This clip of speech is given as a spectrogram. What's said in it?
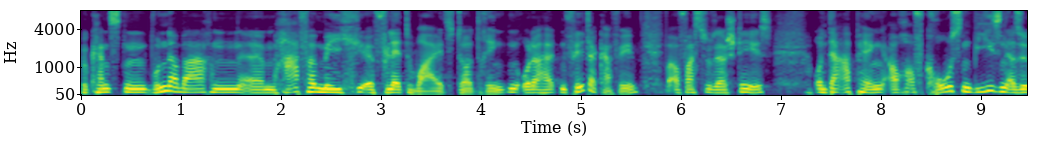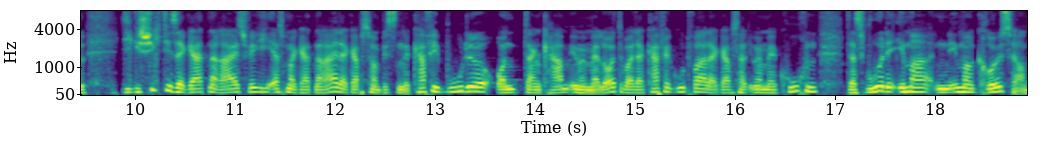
Du kannst einen wunderbaren ähm, Hafermilch-Flat äh, White dort trinken oder halt einen Filterkaffee, auf was du da stehst. Und da abhängen, auch auf großen Wiesen. Also die Geschichte dieser Gärtnerei ist wirklich erstmal Gärtnerei. Da gab es mal ein bisschen eine Kaffeebude und dann kamen immer mehr Leute, weil der Kaffee gut war. Da gab es halt immer mehr Kuchen. Das wurde immer, immer größer.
